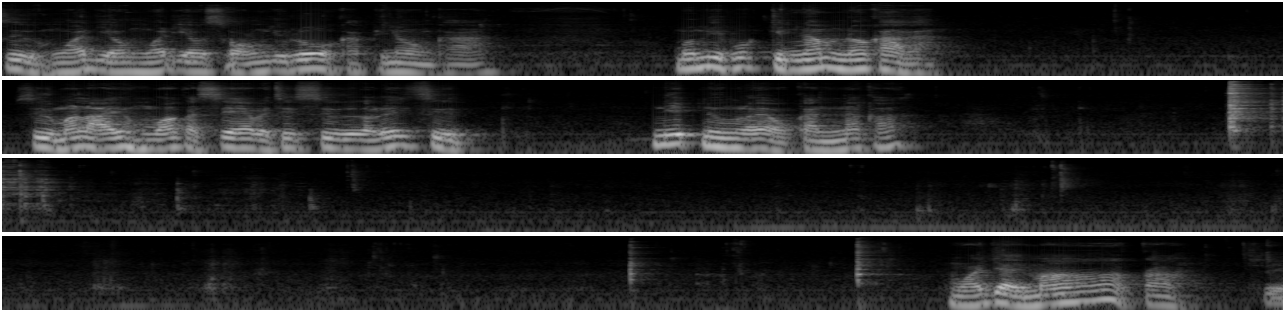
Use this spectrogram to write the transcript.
ซื้อหัวเดียวหัวเดียวสองยูโรครับพี่น้องค่ะเมื่อมีพวกกินน้ำเนาะค่ะซื้อมาหลายหัวกับแซ่ไปซื้อๆก็เลยซื้อนิดนึงเลยเอากันนะคะ หัวใหญ่มากอะสิ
